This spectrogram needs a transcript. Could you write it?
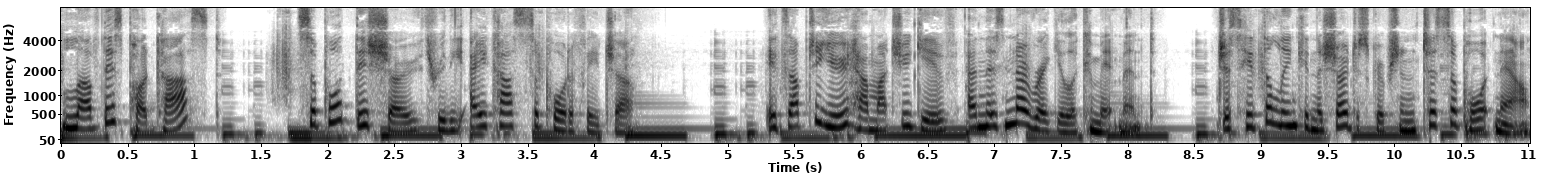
Love this podcast? Support this show through the Acast supporter feature. It's up to you how much you give, and there's no regular commitment. Just hit the link in the show description to support now.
